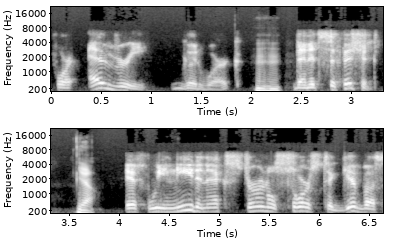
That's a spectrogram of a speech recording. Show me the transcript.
for every good work, Mhm. then it's sufficient Yeah. If we need an external source to give us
